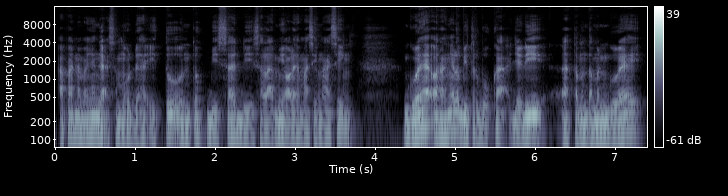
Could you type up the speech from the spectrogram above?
apa namanya nggak semudah itu untuk bisa diselami oleh masing-masing. Gue orangnya lebih terbuka, jadi eh, teman-teman gue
